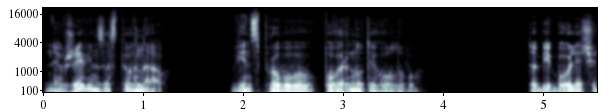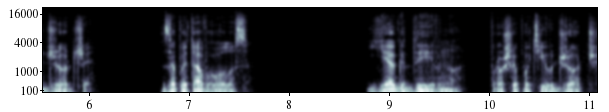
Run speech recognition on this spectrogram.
Невже він застогнав? Він спробував повернути голову. Тобі боляче, Джордже? запитав голос. Як дивно, прошепотів Джордж.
